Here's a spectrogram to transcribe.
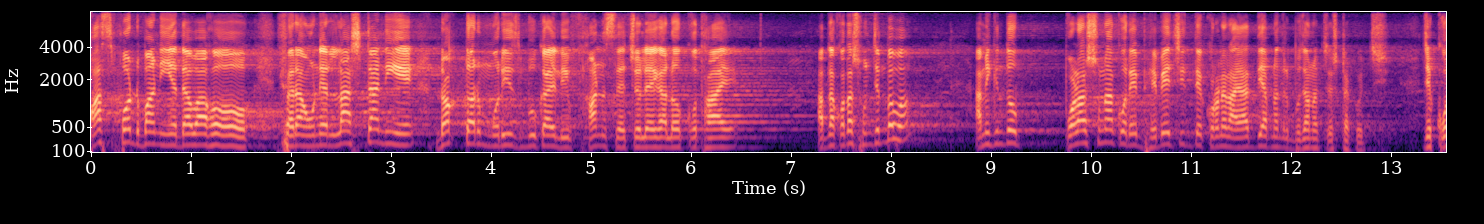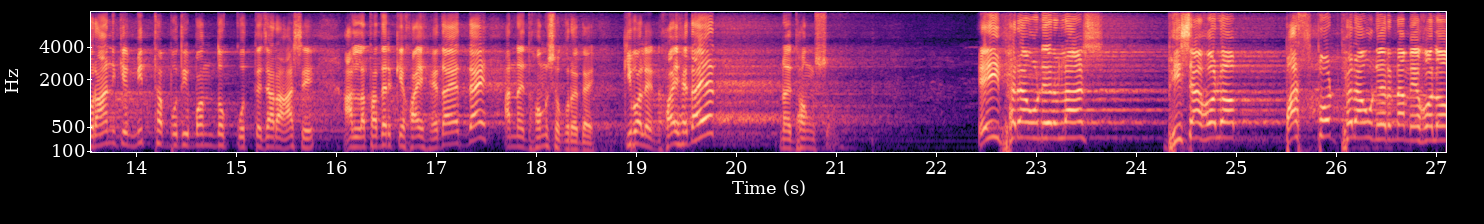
পাসপোর্ট বানিয়ে দেওয়া হোক। ফেরাউনের লাশটা নিয়ে ডক্টর মরিস বুকাইলি ফ্রান্সে চলে গেল কোথায়? আপনার কথা শুনছেন বাবা? আমি কিন্তু পড়াশোনা করে ভেবে চিনতে কোরআনের আয়াত দিয়ে আপনাদের বোঝানোর চেষ্টা করছি যে কোরআনকে মিথ্যা প্রতিবন্ধক করতে যারা আসে, আল্লাহ তাদেরকে হয় হেদায়ত দেয় আর নয় ধ্বংস করে দেয়। কি বলেন? হয় হেদায়েত নয় ধ্বংস? এই ফেরাউনের লাশ, ভিসা হলো, পাসপোর্ট ফেরাউনের নামে হলো।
